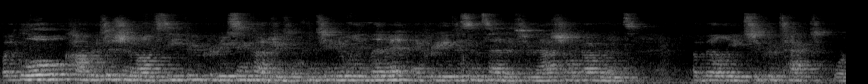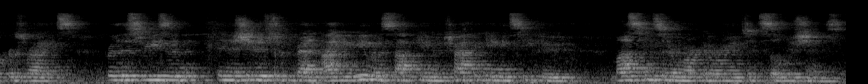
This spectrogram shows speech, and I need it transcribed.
But global competition among seafood producing countries will continually limit and create disincentives for national governments' ability to protect workers' rights. For this reason, initiatives to prevent IUU and stop human trafficking in seafood must consider market-oriented solutions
